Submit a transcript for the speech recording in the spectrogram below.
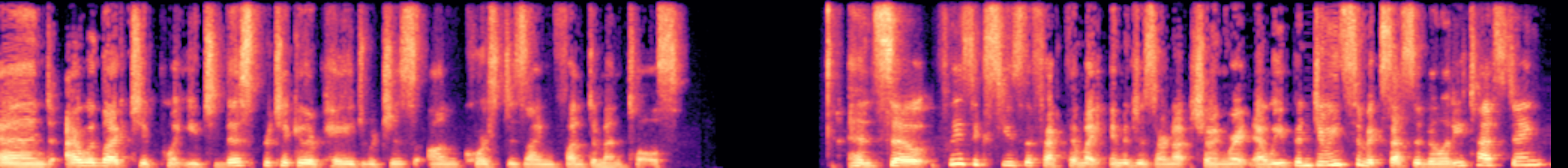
And I would like to point you to this particular page, which is on course design fundamentals. And so please excuse the fact that my images are not showing right now. We've been doing some accessibility testing,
